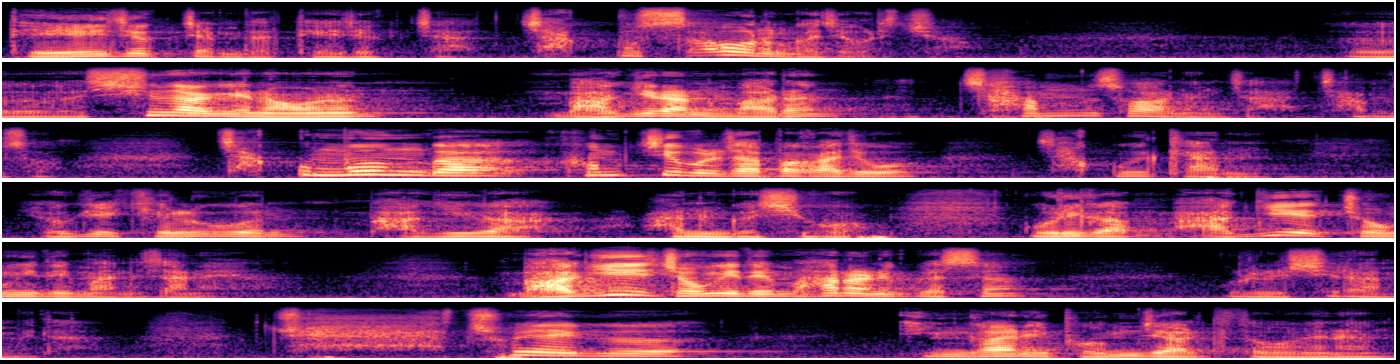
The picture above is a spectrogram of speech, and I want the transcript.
대적자입니다. 대적자. 자꾸 싸우는 거죠. 그렇죠. 어, 신약에 나오는 마귀라는 말은 참소하는 자, 참소. 자꾸 뭔가 흠집을 잡아가지고 자꾸 이렇게 하는. 여기에 결국은 마귀가 하는 것이고 우리가 마귀의 종이 되면 안 되잖아요. 마귀의 종이 되면 하나님께서 우리를 싫어합니다. 최초의 그 인간이 범죄할 때도 보면은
